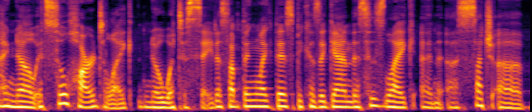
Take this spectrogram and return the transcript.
I know it's so hard to like know what to say to something like this because again, this is like an, a, such a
